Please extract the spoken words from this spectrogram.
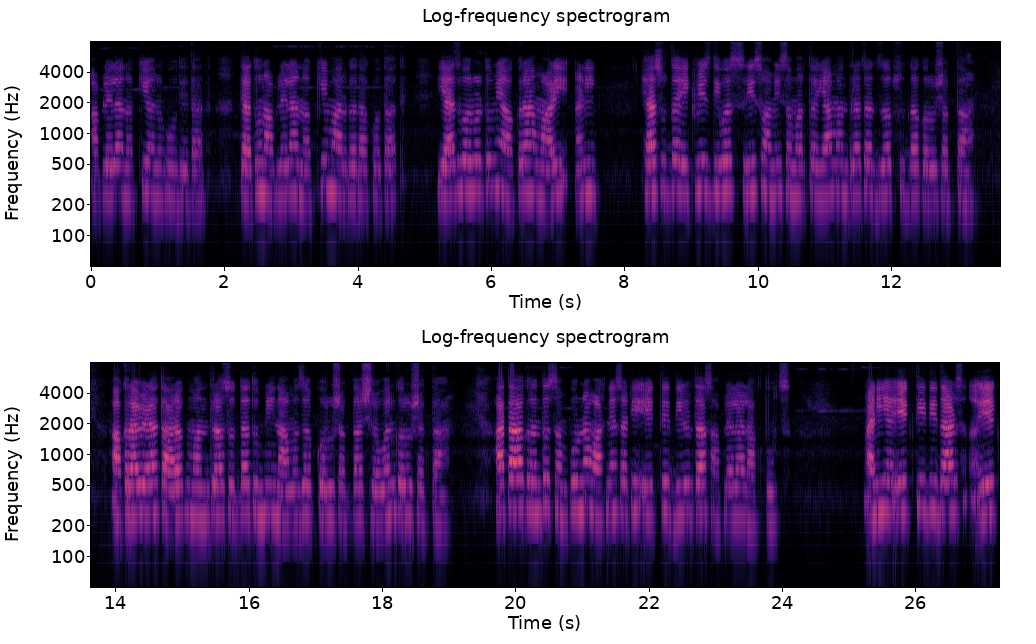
आपल्याला नक्की अनुभव देतात. त्यातून आपल्याला नक्की मार्ग दाखवतात. याचबरोबर तुम्ही अकरा माळी आणि ह्या सुद्धा एकवीस दिवस श्री स्वामी समर्थ या मंत्राचा जप सुद्धा करू शकता. अकरा वेळा तारक मंत्र सुद्धा तुम्ही नामजप करू शकता श्रवण करू शकता. आता हा ग्रंथ संपूर्ण वाचण्यासाठी एक ते दीड तास आपल्याला लागतोच. आणि या एक ते दीड तास एक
